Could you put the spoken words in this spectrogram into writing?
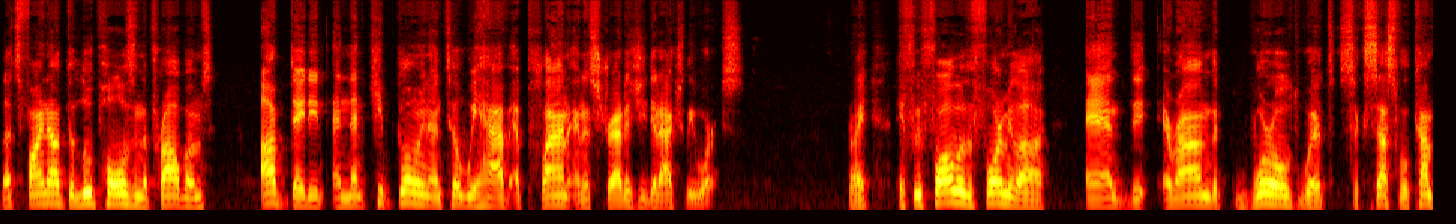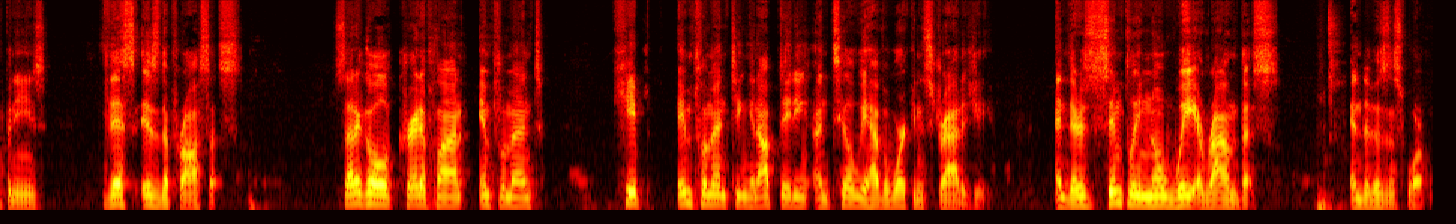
Let's find out the loopholes and the problems, update it, and then keep going until we have a plan and a strategy that actually works. Right? If we follow the formula and the around the world with successful companies, this is the process set a goal, create a plan, implement, keep implementing and updating until we have a working strategy. And there's simply no way around this in the business world.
